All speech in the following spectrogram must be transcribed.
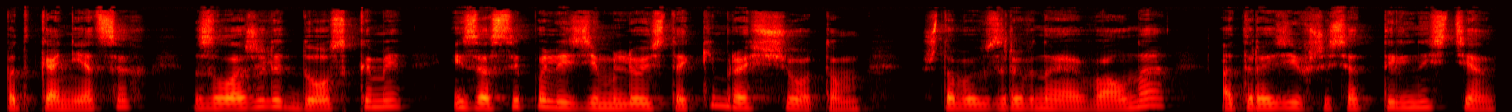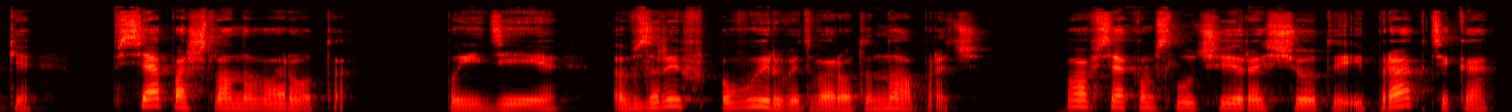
Под конец их заложили досками и засыпали землей с таким расчетом, чтобы взрывная волна, отразившись от тыльной стенки, вся пошла на ворота. По идее, взрыв вырвет ворота напрочь. Во всяком случае, расчеты и практика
